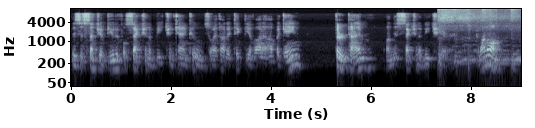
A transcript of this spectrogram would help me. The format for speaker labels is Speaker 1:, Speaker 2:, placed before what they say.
Speaker 1: This is such a beautiful section of beach in Cancun, so I thought I'd take the Avata up again, third time on this section of beach here. Come on along.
